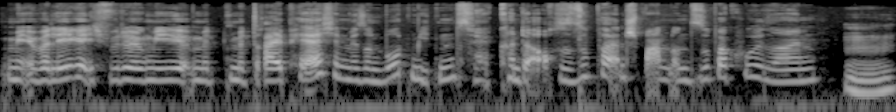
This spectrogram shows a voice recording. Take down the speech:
mir überlege, ich würde irgendwie mit, mit drei Pärchen mir so ein Boot mieten, das wär, könnte auch super entspannt und super cool sein. Mhm.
